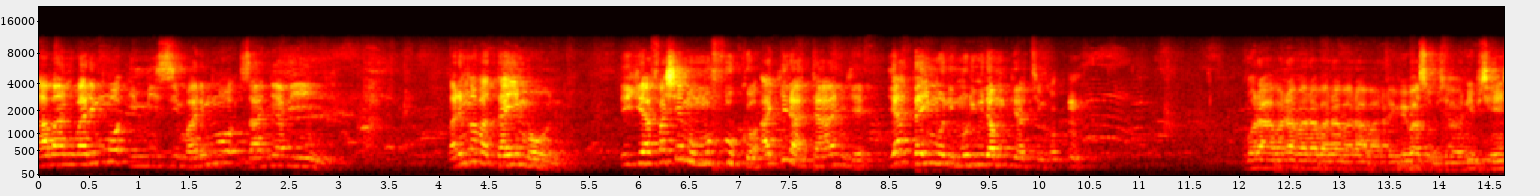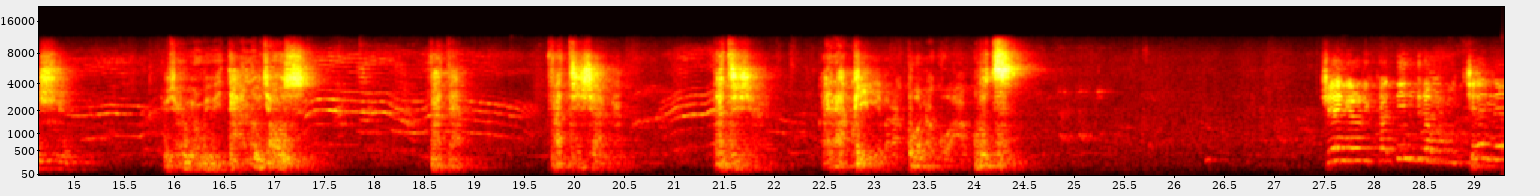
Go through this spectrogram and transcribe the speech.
Abantu barimo imizimu barimo za nyabingi barimo abadayimoni igihe afashe mu mufuko agira atange ya dayimoni muri we iramubwira ati ngo "Mm, ngo raba raba raba raba raba raba, ibibazo byawe ni byinshi. Ibyo bihumbi bitanu byose. Fata fata ijana. Fata ijana. Barakwiye barakubona ko wahagurutse. Shengero rikadindira mu bukene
